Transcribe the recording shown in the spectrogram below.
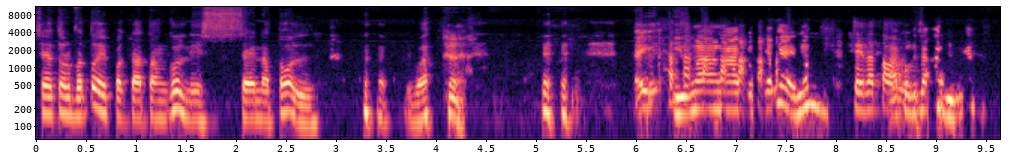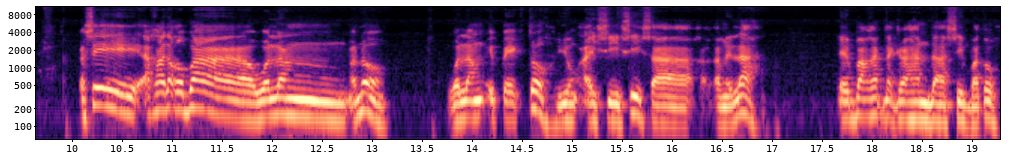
Senator Bato ay pagtatanggol ni Senatol. Di ba? ay, yung nga nga pagkaka eh, no? Di ba? Kasi akala ko ba walang ano, walang epekto yung ICC sa kanila. Eh bakit naghahanda si Bato?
